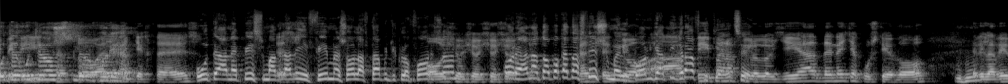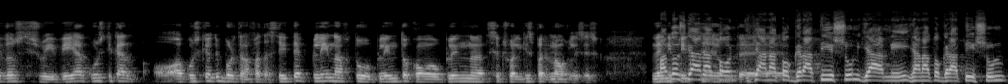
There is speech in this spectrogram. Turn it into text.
ούτε, ούτε ως πληροφορία. Και χθες, ούτε ανεπίσημα, δηλαδή οι φήμες, όλα αυτά που κυκλοφόρησαν. Όχι, όχι, όχι, όχι, Ωραία, να το αποκαταστήσουμε λοιπόν, γιατί γράφτηκε έτσι. Η φιλολογία δεν έχει ακουστεί εδώ. Δηλαδή εδώ στη Σουηδία ακούστηκε ότι μπορείτε να φανταστείτε πλην αυτού, πλην, το, πλην της σεξουαλικής παρενόχλησης. Πάντως για να, τον, για να τον κρατήσουν, Γιάννη, για να τον κρατήσουν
